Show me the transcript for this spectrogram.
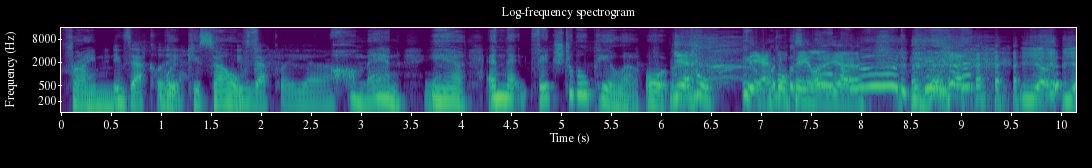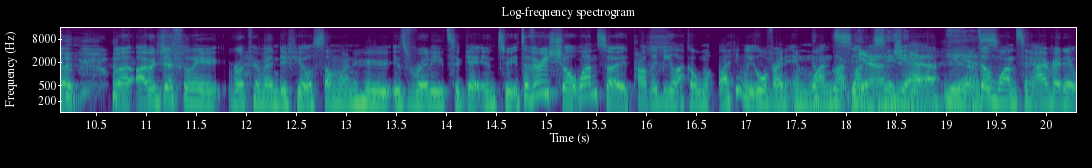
frame exactly. work yourself. Exactly, yeah. Oh man, Yeah. yeah. and that vegetable peeler or Yeah. apple peeler, The apple was- peeler, oh yeah. my god. yeah, yeah. Well, I would definitely recommend if you're someone who is ready to get into. It's a very short one, so it'd probably be like a. one- I think we all read it in one Like sitting. one sitting, yeah, yeah. It's a one sitting. I read it.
